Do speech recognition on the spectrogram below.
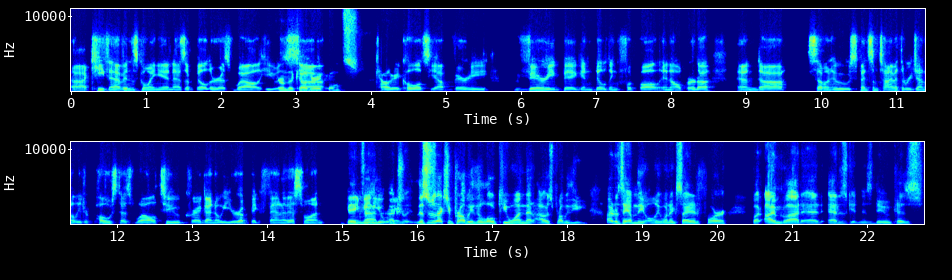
Uh, Keith Evans going in as a builder as well. He was from the Calgary uh, Colts. Calgary Colts. Yep, very, very big in building football in Alberta, and uh, someone who spent some time at the Regina Leader Post as well too. Greg, I know you're a big fan of this one. Big fan, actually. This was actually probably the low key one that I was probably the. I don't say I'm the only one excited for, but I'm glad Ed Ed is getting his due because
